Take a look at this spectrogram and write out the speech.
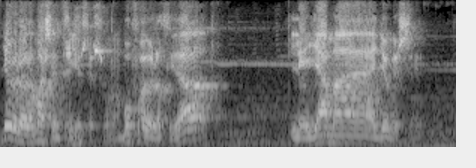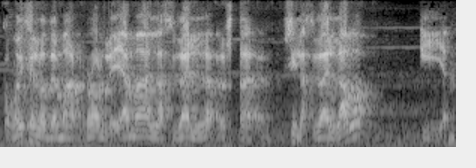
creo que lo más sencillo es eso, un buffo de velocidad, le llama, yo qué sé, como dicen los demás roles, le llama la ciudad en lava, o sea, sí, la ciudad en lava y ya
